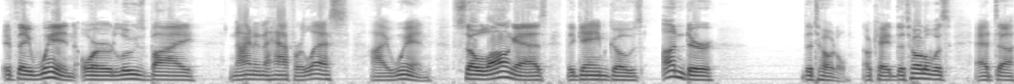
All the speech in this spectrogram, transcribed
If they win or lose by nine and a half or less, I win. So long as the game goes under the total. Okay, the total was at uh,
